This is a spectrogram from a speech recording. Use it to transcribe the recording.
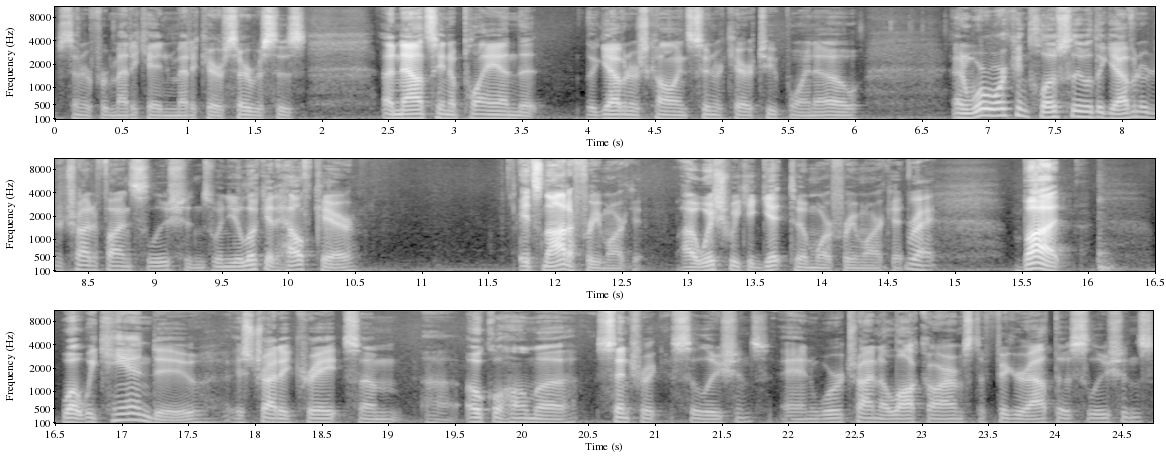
Center for Medicaid and Medicare Services, announcing a plan that the governor's calling SoonerCare 2.0. And we're working closely with the governor to try to find solutions. When you look at healthcare, it's not a free market. I wish we could get to a more free market. Right. But what we can do is try to create some uh, Oklahoma centric solutions, and we're trying to lock arms to figure out those solutions.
